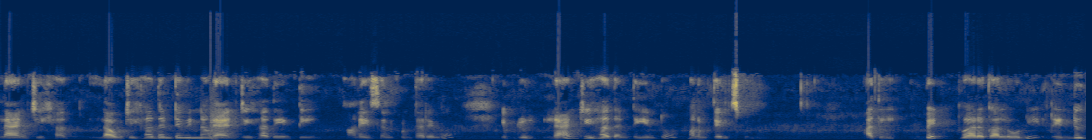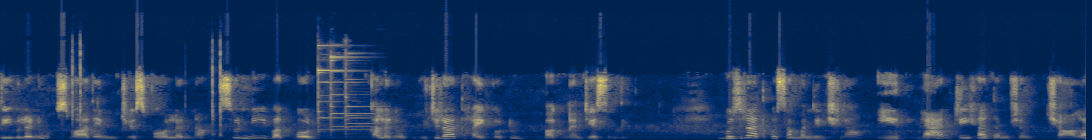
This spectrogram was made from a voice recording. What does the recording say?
ల్యాండ్ జిహాద్. లవ్ జిహాద్ అంటే విన్నాం. ల్యాండ్ జిహాద్ ఏంటి అనేసి అనుకుంటారేమో. ఇప్పుడు ల్యాండ్ జిహాద్ అంటే ఏంటో మనం తెలుసుకుందాం. అది బెట్ ద్వారకాలోని రెండు దీవులను స్వాధీనం చేసుకోవాలన్న సున్నీ వక్బోర్డ్ కలను గుజరాత్ హైకోర్టు భగ్నం చేసింది. గుజరాత్కు సంబంధించిన ఈ ల్యాండ్ జిహాద్ అంశం చాలా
